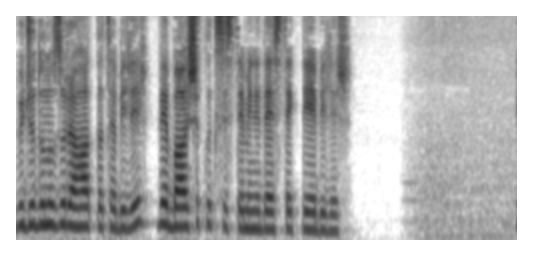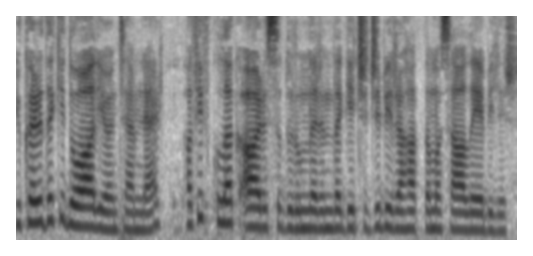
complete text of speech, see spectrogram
vücudunuzu rahatlatabilir ve bağışıklık sistemini destekleyebilir. Yukarıdaki doğal yöntemler, hafif kulak ağrısı durumlarında geçici bir rahatlama sağlayabilir.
